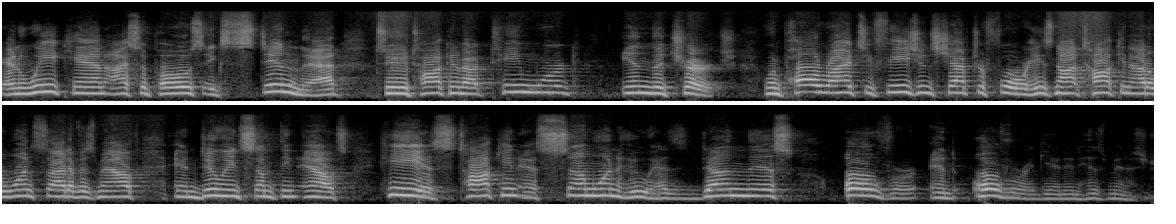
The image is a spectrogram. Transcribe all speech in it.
And we can, I suppose, extend that to talking about teamwork in the church. When Paul writes Ephesians chapter 4, he's not talking out of one side of his mouth and doing something else. He is talking as someone who has done this over and over again in his ministry.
